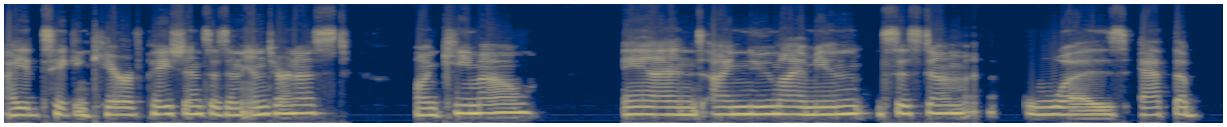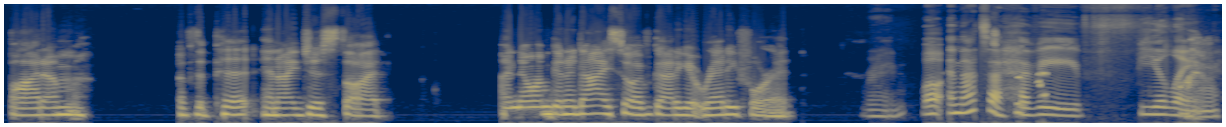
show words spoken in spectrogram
I had taken care of patients as an internist on chemo, and I knew my immune system was at the bottom of the pit. And I just thought, I know I'm going to die, so I've got to get ready for it. Right. Well, and that's a heavy feeling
